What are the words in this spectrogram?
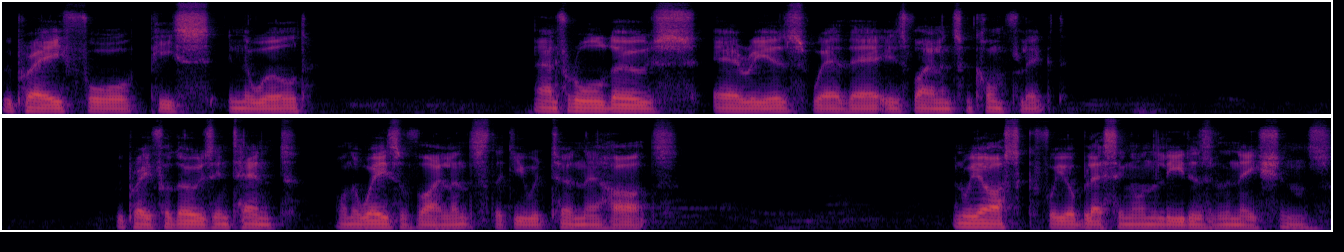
We pray for peace in the world and for all those areas where there is violence and conflict. We pray for those intent on the ways of violence that you would turn their hearts. And we ask for your blessing on the leaders of the nations.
